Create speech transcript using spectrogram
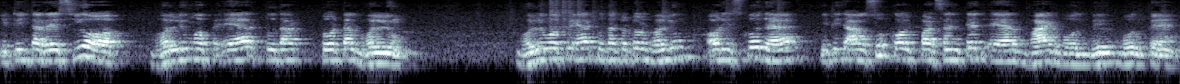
it is the ratio of volume of air to the total volume volume of air to the total volume और इसको जो है it is also called percentage air बोल, बोलते हैं।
